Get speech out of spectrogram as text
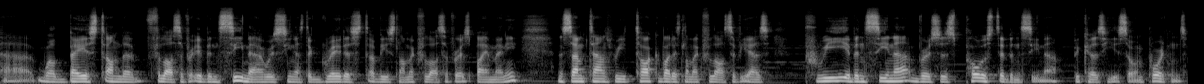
uh, well, based on the philosopher Ibn Sina, who is seen as the greatest of the Islamic philosophers by many. And sometimes we talk about Islamic philosophy as pre Ibn Sina versus post Ibn Sina because he is so important.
